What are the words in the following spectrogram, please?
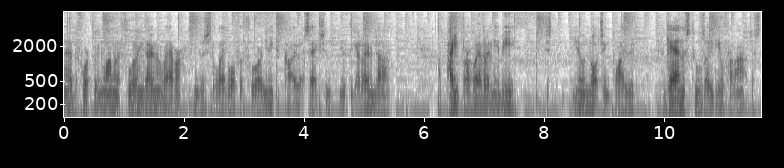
uh, before putting laminate flooring down or whatever. You go just to level off the floor and you need to cut out a section, you know, to get around a, a pipe or whatever it may be. Just, you know, notching plywood. Again, this tool's ideal for that. Just.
